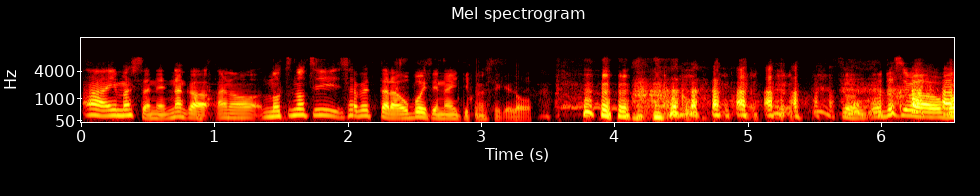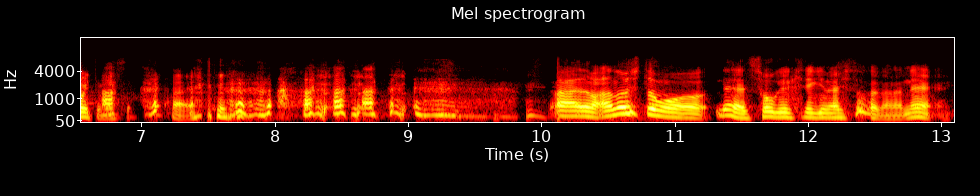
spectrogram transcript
ああ、言いましたね。なんか、あの、後々喋ったら覚えてないって言いましたけど。そう、私は覚えてました。はい。あでもあの人もね、衝撃的な人だからね。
